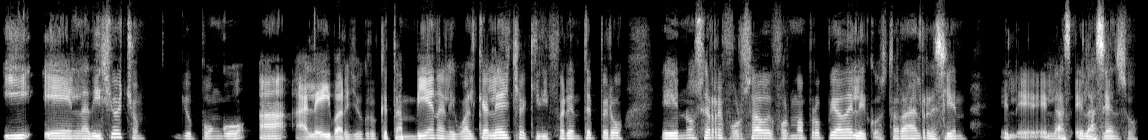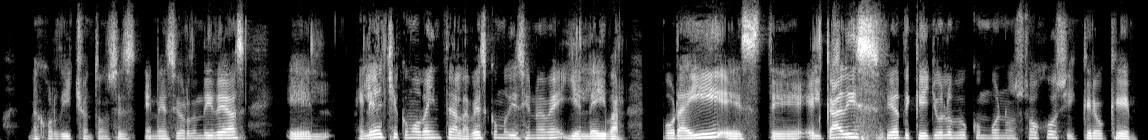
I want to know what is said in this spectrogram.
y en la 18 yo pongo a Aleibar. Yo creo que también, al igual que a Leche, aquí diferente, pero eh, no se ha reforzado de forma apropiada y le costará el recién el, ascenso, mejor dicho. Entonces, en ese orden de ideas, el, Elche como 20, a la vez como 19 y el Eibar. Por ahí, este, el Cádiz, fíjate que yo lo veo con buenos ojos y creo que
